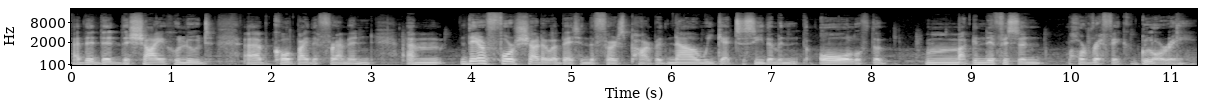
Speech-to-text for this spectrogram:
Uh, the, the, the Shai Hulud, uh, called by the Fremen. Um, they are foreshadowed a bit in the first part, but now we get to see them in all of the magnificent, horrific glory.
